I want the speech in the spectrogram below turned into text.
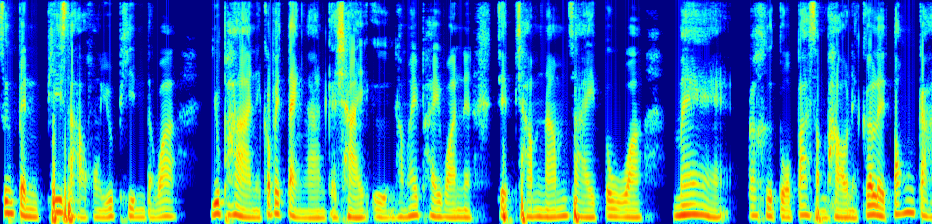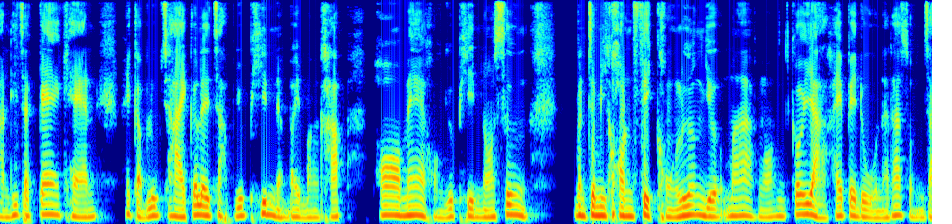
ซึ่งเป็นพี่สาวของยุพินแต่ว่า ยุพาเนี่ยก็ไปแต่งงานกับชายอื่นทำให้ไพวันเนี่ยเจ็บช้ำน้ำใจตัวแม่ก็คือตัวป้าสำเภาเนี่ยก็เลยต้องการที่จะแก้แค้นให้กับลูกชายก็เลยจับยุพินเนี่ยไปบังคับ พ่อแม่ของยุพินเนาะซึ่งมันจะมีคอนฟ lict ของเรื่องเยอะมากเนาะก็อยากให้ไปดูนะถ้าสนใจ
